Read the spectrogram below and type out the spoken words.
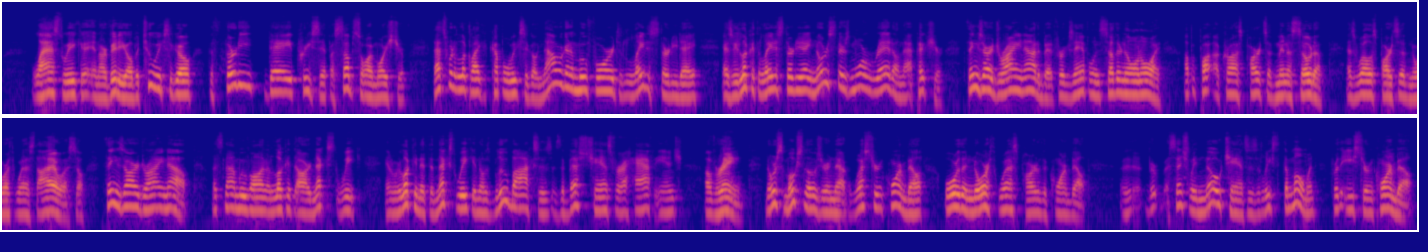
Last week uh, in our video, but two weeks ago, the 30-day precip of subsoil moisture. That's what it looked like a couple weeks ago. Now we're going to move forward to the latest 30-day as we look at the latest 30 day, notice there's more red on that picture. Things are drying out a bit. For example, in southern Illinois, up across parts of Minnesota, as well as parts of northwest Iowa. So things are drying out. Let's now move on and look at our next week. And we're looking at the next week in those blue boxes is the best chance for a half inch of rain. Notice most of those are in that western corn belt or the northwest part of the corn belt. Uh, essentially no chances, at least at the moment, for the Eastern Corn Belt.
